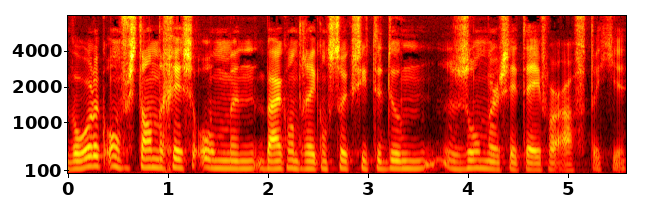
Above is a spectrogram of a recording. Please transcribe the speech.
behoorlijk onverstandig is om een buikwandreconstructie te doen zonder CT vooraf. Dat je,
